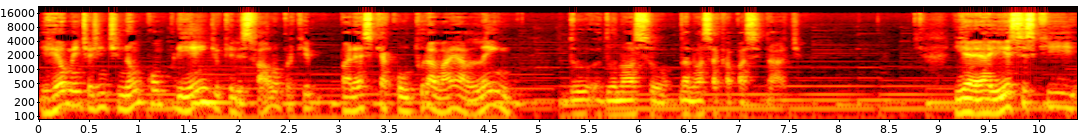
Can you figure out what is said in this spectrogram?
e realmente a gente não compreende o que eles falam porque parece que a cultura vai além do, do nosso, da nossa capacidade. E é a esses que,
